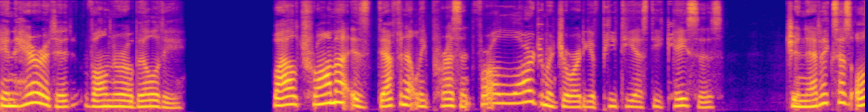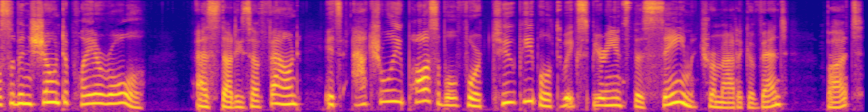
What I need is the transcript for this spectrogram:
Inherited vulnerability. While trauma is definitely present for a large majority of PTSD cases, genetics has also been shown to play a role. As studies have found, it's actually possible for two people to experience the same traumatic event, but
